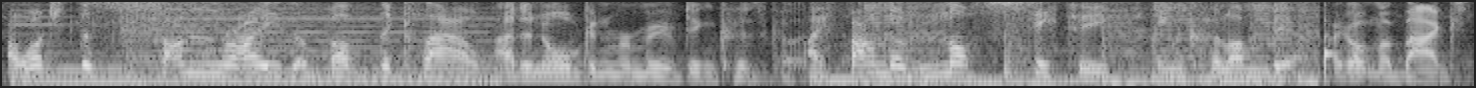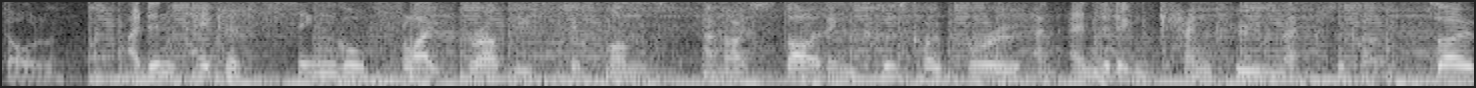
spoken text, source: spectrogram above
I watched the sunrise above the clouds. I had an organ removed in Cuzco. I found a lost city in Colombia. I got my bag stolen. I didn't take a single flight throughout these six months, and I started in Cuzco, Peru, and ended in Cancun, Mexico. So,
